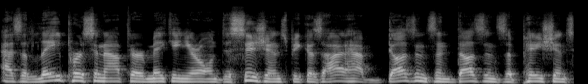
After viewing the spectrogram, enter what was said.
as a layperson out there making your own decisions because I have dozens and dozens of patients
